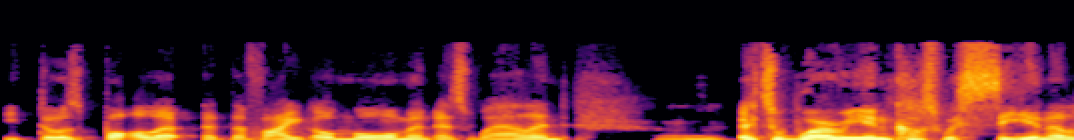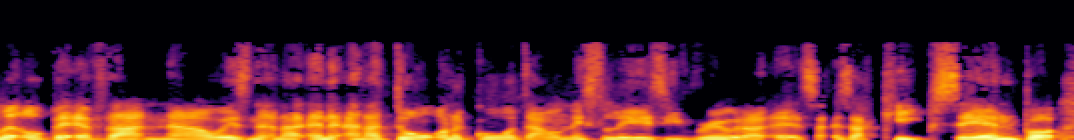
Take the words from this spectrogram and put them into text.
he does bottle it at the vital moment as well, and it's worrying because we're seeing a little bit of that now, isn't it? And I, and, and I don't want to go down this lazy route, uh, as, as I keep saying, but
